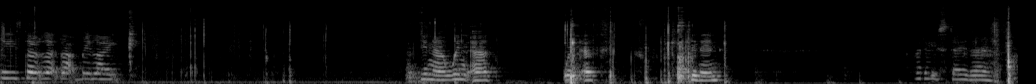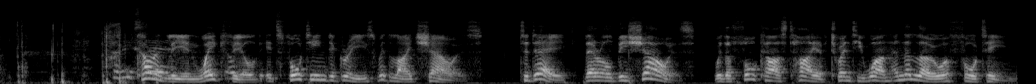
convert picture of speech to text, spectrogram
Please don't let that be like, you know, winter. Winter kicking in. Why don't you stay there? You Currently stay in Wakefield, oh. it's 14 degrees with light showers. Today, there will be showers, with a forecast high of 21 and a low of 14.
